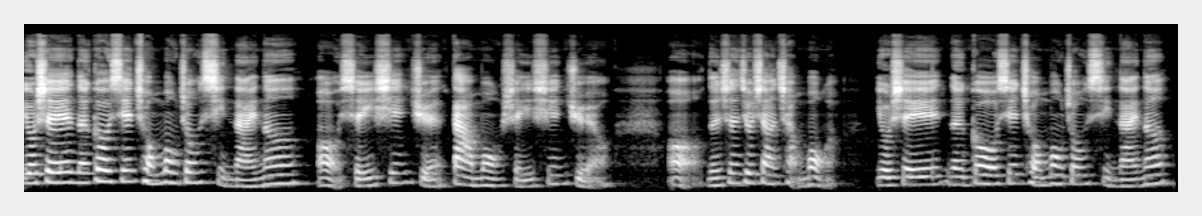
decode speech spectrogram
有谁能够先从梦中醒来呢？哦，谁先觉？大梦谁先觉？哦，哦，人生就像一场梦啊，有谁能够先从梦中醒来呢？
